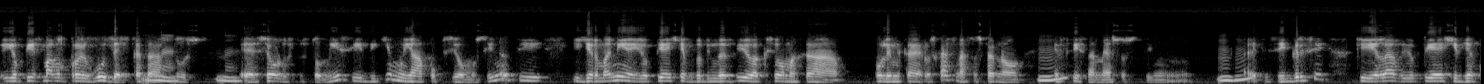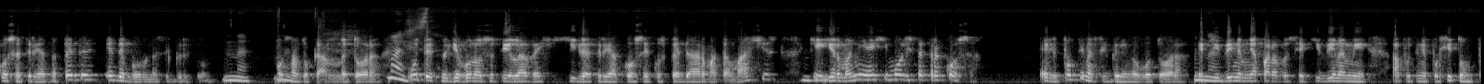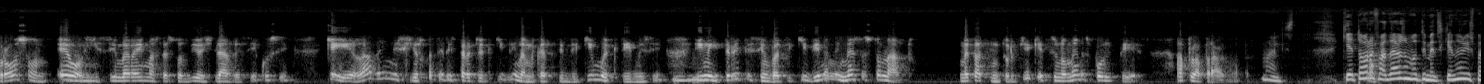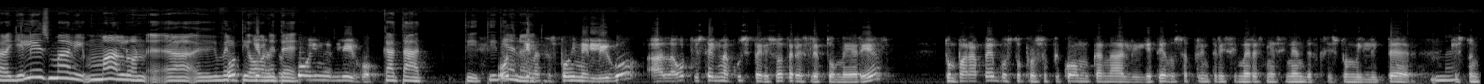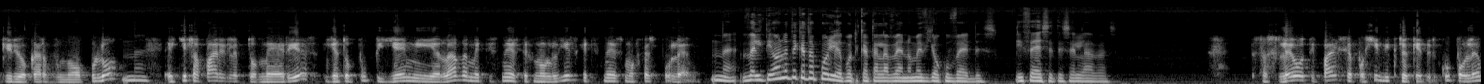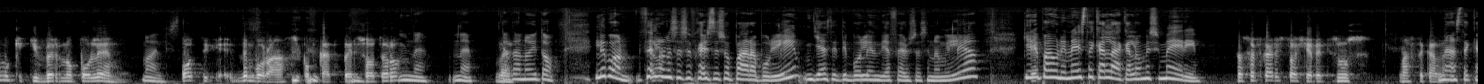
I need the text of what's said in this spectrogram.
οι οποίες μάλλον προηγούνται κατά ναι, αυτούς ναι. Ε, σε όλους τους τομείς. Η δική μου η άποψη όμως είναι ότι η Γερμανία η οποία έχει 72 αξιόμαχα πολεμικά αεροσκάφη, να σας φέρνω mm. ευθύς αμέσως στην, mm-hmm. τη σύγκριση, και η Ελλάδα η οποία έχει 235, ε, δεν μπορούν να συγκριθούν. Ναι, Πώς ναι. να το κάνουμε τώρα; Μάλιστα. Ούτε το γεγονός ότι η Ελλάδα έχει 1325 άρματα μάχης mm-hmm. και η Γερμανία έχει μόλις 400. Ε, λοιπόν, τι να συγκρίνω εγώ τώρα; Ναι. Επειδή είναι μια παραδοσιακή δύναμη από την εποχή των πρόσων; Ε, ναι. όχι. Σήμερα είμαστε στο 2020 και η Ελλάδα είναι η ισχυρότερη στρατιωτική δύναμη. Κατά την δική μου εκτίμηση, είναι η τρίτη συμβατική δύναμη μέσα στο ΝΑΤΟ. Μετά την Τουρκία και τις Ηνωμένες Πολιτείες. Απλά πράγματα. Μάλιστα. Και τώρα φαντάζομαι ότι με τις καινούριες παραγγελίες μάλλον ε, βελτιώνεται. Ό,τι και να σας πω είναι λίγο. Κατά τι, τι, Ό,τι και να σας πω είναι λίγο, αλλά όποιος θέλει να ακούσει περισσότερες λεπτομέρειες, τον παραπέμπω στο προσωπικό μου κανάλι, γιατί έδωσα πριν τρεις ημέρες μια συνέντευξη στο Μιλιτέρ ναι. και στον κύριο Καρβουνόπουλο. Ναι. Εκεί θα πάρει λεπτομέρειες για το πού πηγαίνει η Ελλάδα με τις νέες τεχνολογίες και τις νέες μορφές πολέμου. Ναι. Βελτιώνεται κατά πολύ από ό,τι καταλαβαίνω με δύο κουβέντες η θέση της Ελλάδας σας λέω ότι πάει σε εποχή δικτυοκεντρικού πολέμου και κυβερνοπολέμου. Μάλιστα. Ότι, δεν μπορώ να σας πω κάτι περισσότερο. ναι, ναι, ναι, κατανοητό. Λοιπόν, θέλω να σας ευχαριστήσω πάρα πολύ για αυτή την πολύ ενδιαφέρουσα συνομιλία. Κύριε Παούνη, να είστε καλά. Καλό μεσημέρι. Σας ευχαριστώ. Χαιρετισμούς. Να είστε καλά. Να είστε καλά.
